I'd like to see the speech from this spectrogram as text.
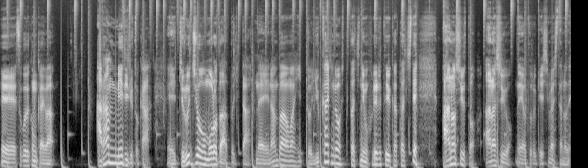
えーそこで今回はアラン・メリルとか、えージョルジオ・モロダーといった、ね、ナンバーワンヒットゆかりの人たちにも触れるという形であの週とあの週を、ね、お届けしましたので、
